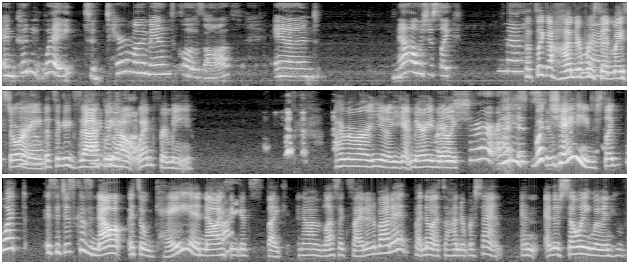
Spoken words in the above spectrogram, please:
and couldn't wait to tear my man's clothes off and now it's just like meh That's like a hundred Alright. percent my story. You know, That's like exactly how it went for me. I remember, you know, you get married and for you're like, sure what is what changed? Like what is it just because now it's okay and now I Right. think it's like now I'm less excited about it? But no, it's a hundred percent. And and there's so many women who've,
